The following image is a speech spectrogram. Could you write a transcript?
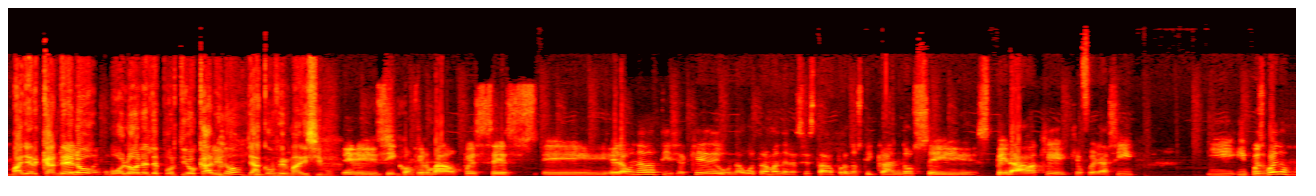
Mayer Candelo voló en el Deportivo Cali, ¿no? Ya confirmadísimo. Eh, sí, confirmado. Pues es, eh, era una noticia que de una u otra manera se estaba pronosticando, se esperaba que, que fuera así. Y, y, pues bueno,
